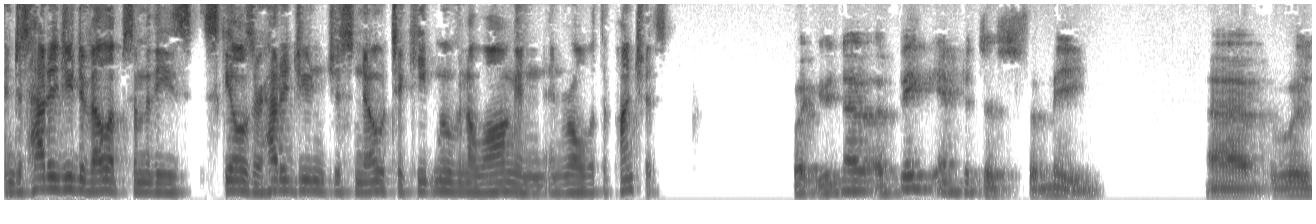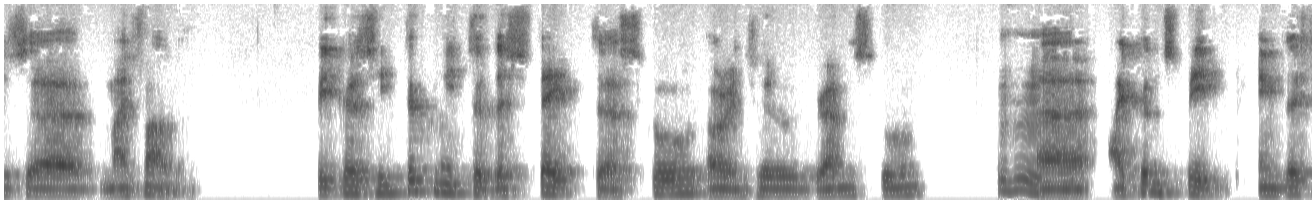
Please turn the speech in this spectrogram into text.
and just how did you develop some of these skills, or how did you just know to keep moving along and, and roll with the punches? Well, you know, a big impetus for me uh, was uh, my father because he took me to the state uh, school, Orange Hill Grammar School. Mm-hmm. Uh, I couldn't speak English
